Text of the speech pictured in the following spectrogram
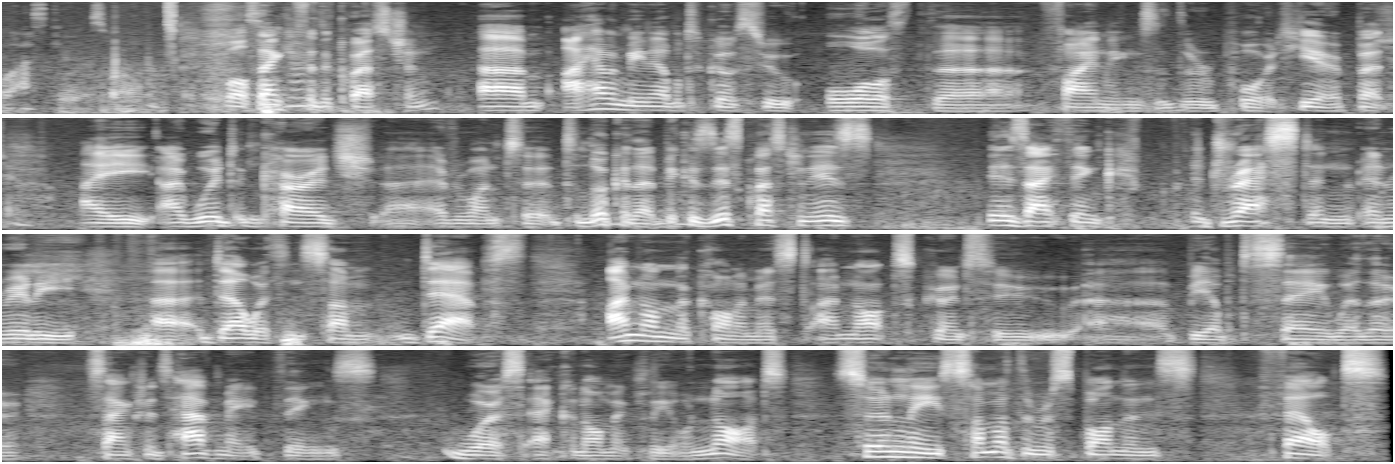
we'll ask you as well. Well, thank you for the question. Um, I haven't been able to go through all of the findings of the report here, but I, I would encourage uh, everyone to, to look at that because this question is, is I think, addressed and, and really uh, dealt with in some depth. I'm not an economist. I'm not going to uh, be able to say whether sanctions have made things worse economically or not. Certainly, some of the respondents felt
